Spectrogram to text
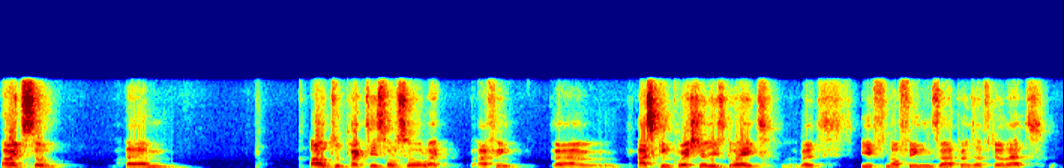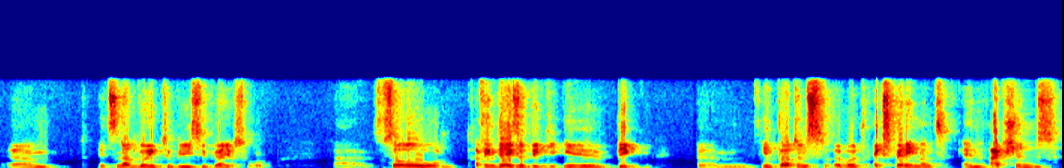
All right, so um, how to practice also, like I think uh, asking question is great, but if nothing happens after that, um, it's not going to be super useful. Uh, so I think there is a big, uh, big um, importance about experiment and actions.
